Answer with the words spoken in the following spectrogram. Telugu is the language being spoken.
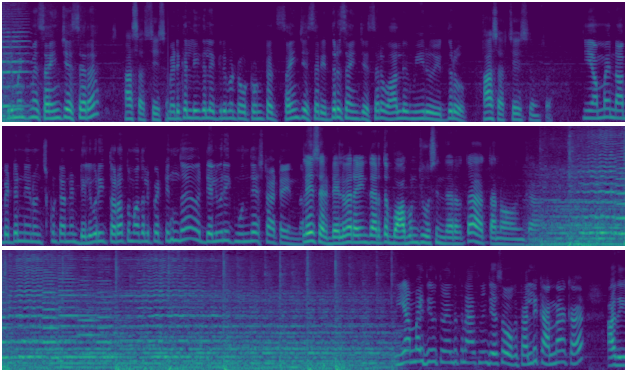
అగ్రిమెంట్ మీద సైన్ చేశారా? ఆ సార్ చేసాం మెడికల్ లీగల్ అగ్రిమెంట్ ఒకటి ఉంటుంది. సైన్ చేశారు ఇద్దరు సైన్ చేశారు వాళ్ళు మీరు ఇద్దరు? ఆ సార్ చేసాం సార్. ఈ అమ్మాయి నా బిడ్డను నేను ఉంచుకుంటానని డెలివరీ తర్వాత మొదలు పెట్టిందా డెలివరీకి ముందే స్టార్ట్ అయిందా? లేదు సార్ డెలివరీ అయిన తర్వాత బాబుని చూసిన తర్వాత తను ఇంకా ఈ అమ్మాయి జీవితం ఎందుకు నాశనం చేసావు ఒక తల్లికి అన్నాక అది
